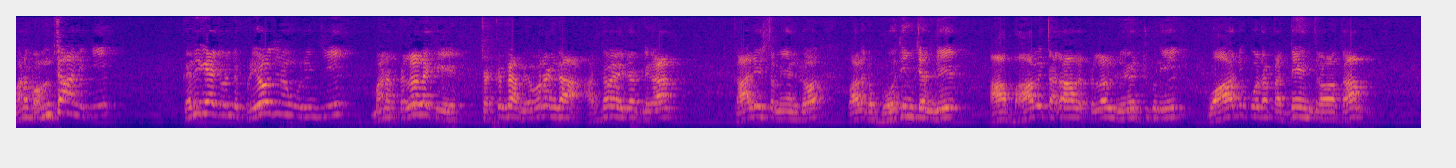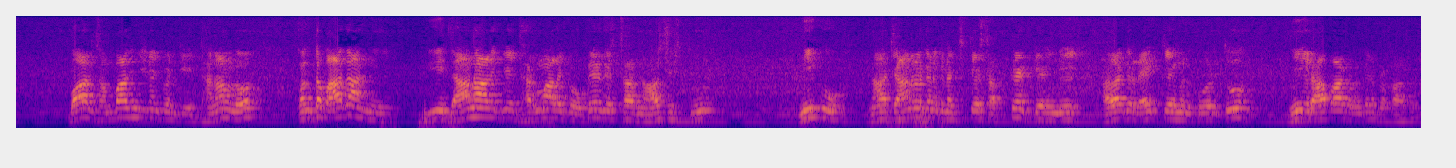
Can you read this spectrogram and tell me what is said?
మన వంశానికి కలిగేటువంటి ప్రయోజనం గురించి మన పిల్లలకి చక్కగా వివరంగా అర్థమయ్యేటట్లుగా ఖాళీ సమయంలో వాళ్ళకు బోధించండి. ఆ భావితరాల పిల్లలు నేర్చుకుని వారు కూడా పెద్ద అయిన తర్వాత వారు సంపాదించినటువంటి ధనంలో కొంత భాగాన్ని ఈ దానాలకి ధర్మాలకి ఉపయోగిస్తారని ఆశిస్తూ మీకు నా ఛానల్ కనుక నచ్చితే సబ్స్క్రైబ్ చేయండి అలాగే లైక్ చేయమని కోరుతూ మీ రాపాక వెంకట ప్రభాకర్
